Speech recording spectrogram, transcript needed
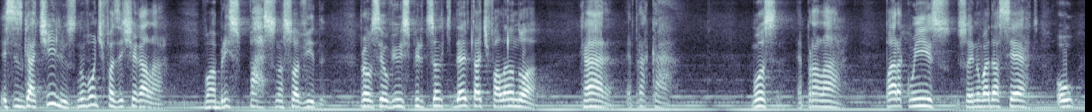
Esses gatilhos não vão te fazer chegar lá, vão abrir espaço na sua vida para você ouvir o Espírito Santo que deve estar tá te falando, ó, cara, é para cá, moça, é para lá, para com isso, isso aí não vai dar certo, ou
